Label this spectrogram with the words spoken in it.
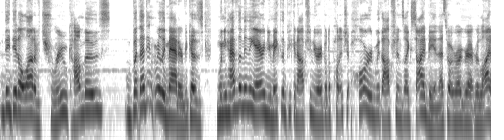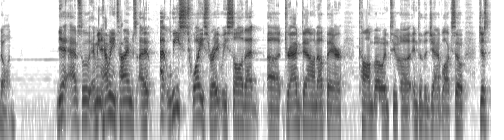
they did a lot of true combos, but that didn't really matter because when you have them in the air and you make them pick an option, you're able to punish it hard with options like side B, and that's what Rograt relied on. Yeah, absolutely. I mean, how many times? I, at least twice, right? We saw that uh, drag down up air combo into uh, into the jab lock. So just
